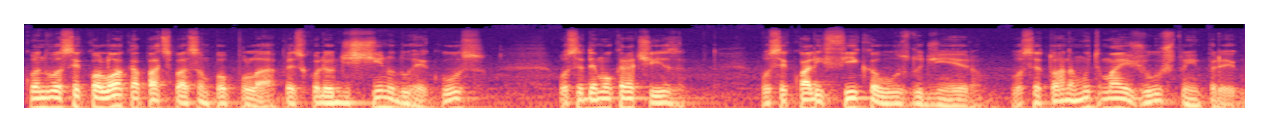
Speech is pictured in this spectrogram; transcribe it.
Quando você coloca a participação popular para escolher o destino do recurso, você democratiza, você qualifica o uso do dinheiro, você torna muito mais justo o emprego.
